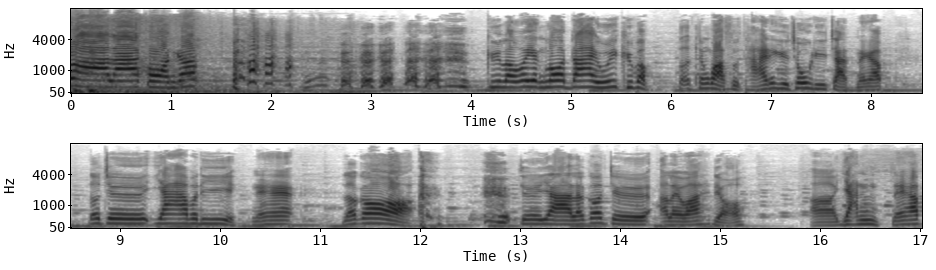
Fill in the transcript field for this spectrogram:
ลาลาก่อนครับ คือเราก็ยังรอดได้เว้ยคือแบบจังหวะสุดท้ายนี่คือโชคดีจัดนะครับ เราเจอยาพอดีนะฮะ แล้วก็เจอยาแล้วก็เจออะไรวะ เดี๋ยวยันนะครับ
